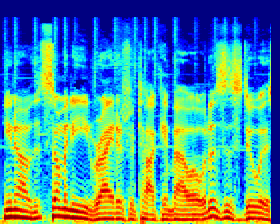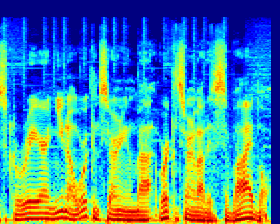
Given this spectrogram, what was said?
You know, so many writers are talking about, well, what does this do with his career? And you know, we're concerned about we're concerned about his survival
